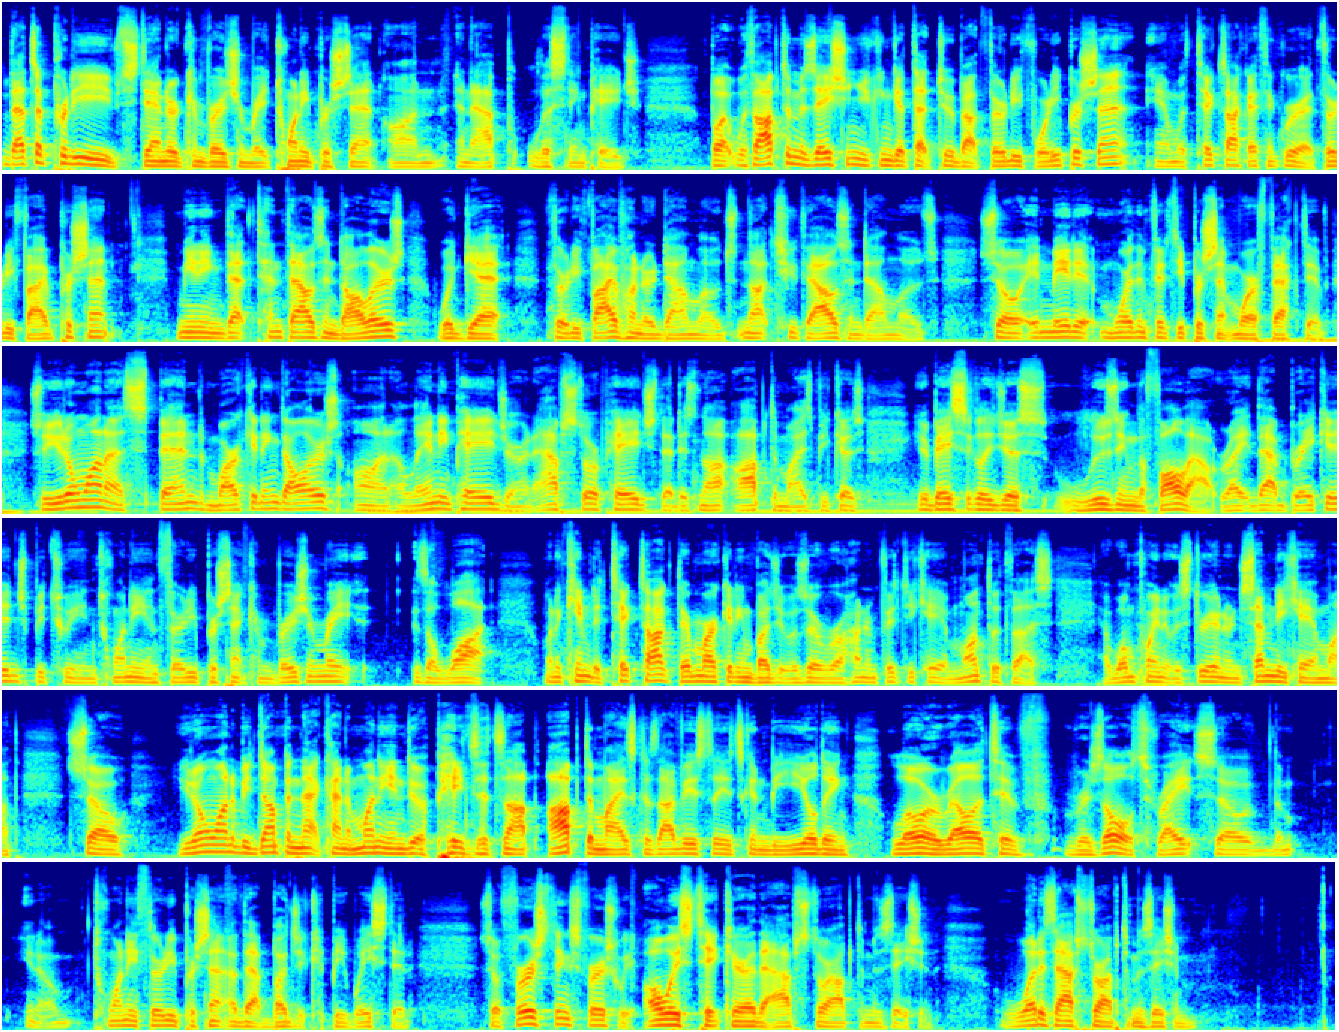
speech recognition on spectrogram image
That's a pretty standard conversion rate, 20% on an app listing page. But with optimization, you can get that to about 30, 40%. And with TikTok, I think we're at 35% meaning that $10,000 would get 3,500 downloads, not 2,000 downloads. So it made it more than 50% more effective. So you don't want to spend marketing dollars on a landing page or an app store page that is not optimized because you're basically just losing the fallout, right? That breakage between 20 and 30% conversion rate is a lot. When it came to TikTok, their marketing budget was over 150K a month with us. At one point, it was 370K a month. So you don't want to be dumping that kind of money into a page that's not optimized because obviously it's going to be yielding lower relative results, right? So the you know 20 30% of that budget could be wasted. So first things first, we always take care of the App Store optimization. What is App Store optimization?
